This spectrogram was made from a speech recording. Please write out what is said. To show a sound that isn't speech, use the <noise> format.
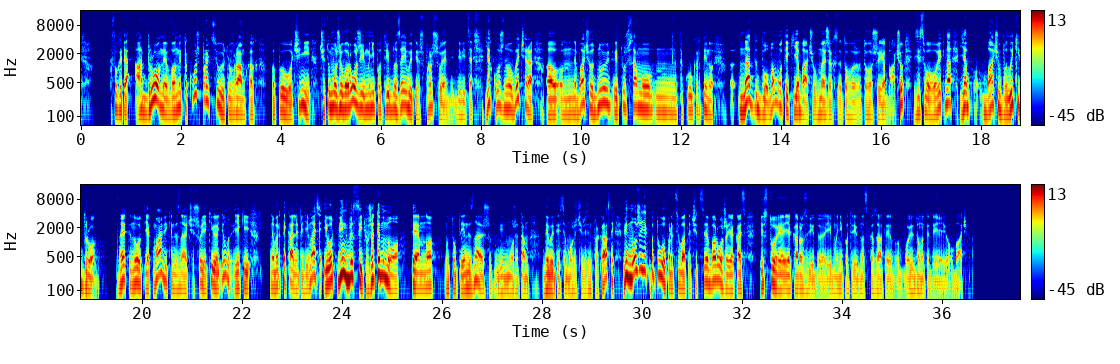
Слухайте, а дрони вони також працюють в рамках ППО чи ні? Чи то може ворожі, і мені потрібно заявити? Ж про що я дивіться? Я кожного вечора а, бачу одну і ту ж саму м, таку картину. Е, Над домом, от який я бачу в межах того, того, що я бачу, зі свого вікна, я бачу великий дрон. Знаєте, ну от як я не знаю, чи що, який, ну, який вертикально підіймається, і от він висить, вже темно, темно. Ну тобто я не знаю, що він може там дивитися, може через інфракрасний. Він може як ППО працювати, чи це ворожа якась історія, яка розвідує, і мені потрібно сказати, повідомити, де я його бачу.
